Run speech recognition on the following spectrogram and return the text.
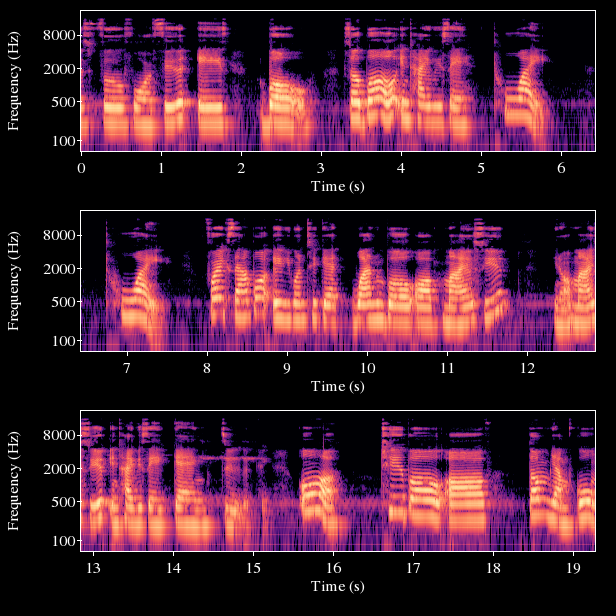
useful for food is bowl so bowl in Thai we say ถ้วย ถ้วย for example if you want to get one bowl of mild soup you know mild soup in Thai we say แกงจืด or two bowl of ต้มยำกุ้ง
